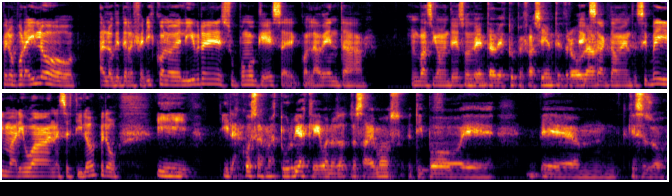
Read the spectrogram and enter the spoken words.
Pero por ahí lo, a lo que te referís con lo de libre, supongo que es eh, con la venta, básicamente eso. De, Venta de estupefacientes, droga. Exactamente, sí, y marihuana, ese estilo, pero Y, y las cosas más turbias que, bueno, ya, ya sabemos, tipo, eh, eh, qué sé yo,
